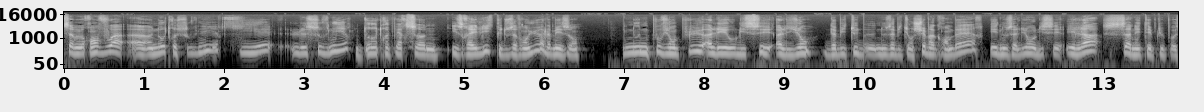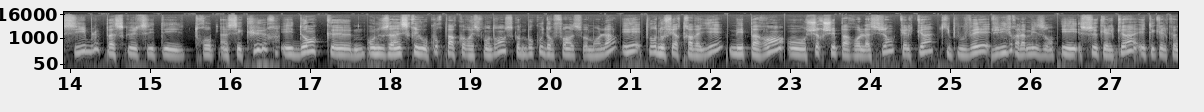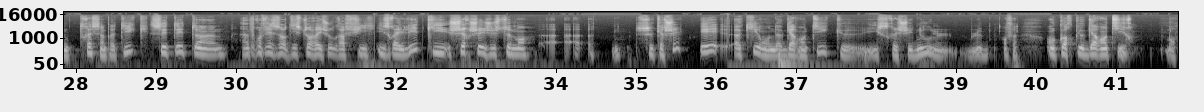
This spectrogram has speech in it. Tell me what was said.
Ça me renvoie à un autre souvenir qui est le souvenir d'autres personnes israélites que nous avons eues à la maison. Nous ne pouvions plus aller au lycée à Lyon. D'habitude, nous habitions chez ma grand-mère et nous allions au lycée. Et là, ça n'était plus possible parce que c'était trop insécure. Et donc, euh, on nous a inscrits au cours par correspondance, comme beaucoup d'enfants à ce moment-là. Et pour nous faire travailler, mes parents ont cherché par relation quelqu'un qui pouvait vivre à la maison. Et ce quelqu'un était quelqu'un de très sympathique. C'était un, un professeur d'histoire et géographie israélite qui cherchait justement à, se cacher et à qui on a garanti qu'il serait chez nous, enfin, encore que garantir. Bon.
